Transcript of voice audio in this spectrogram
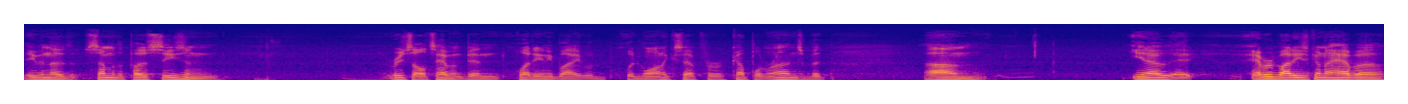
even though some of the postseason results haven't been what anybody would, would want, except for a couple of runs. But, um, you know, everybody's going to have a,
